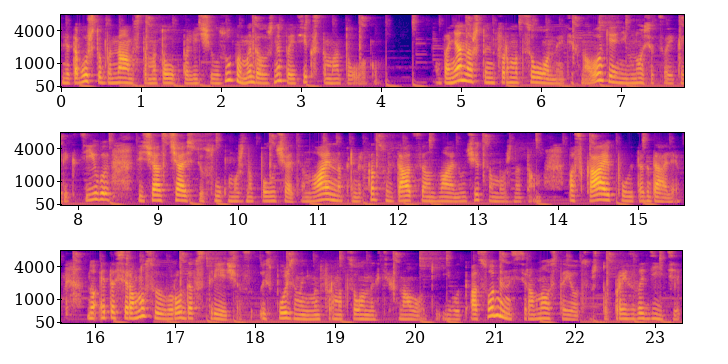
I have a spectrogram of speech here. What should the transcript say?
Для того, чтобы нам стоматолог полечил зубы, мы должны пойти к стоматологу. Понятно, что информационные технологии, они вносят свои коррективы. Сейчас часть услуг можно получать онлайн, например, консультации онлайн, учиться можно там по скайпу и так далее. Но это все равно своего рода встреча с использованием информационных технологий. И вот особенность все равно остается, что производитель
